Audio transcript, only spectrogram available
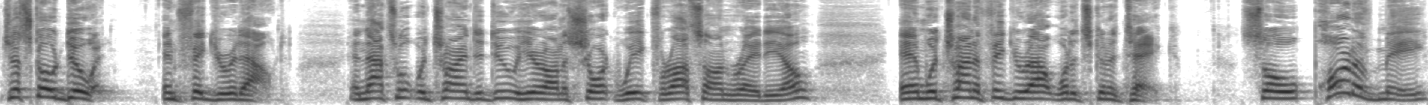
Just go do it and figure it out. And that's what we're trying to do here on a short week for us on radio. And we're trying to figure out what it's going to take. So part of me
